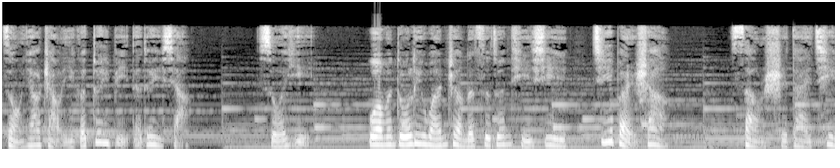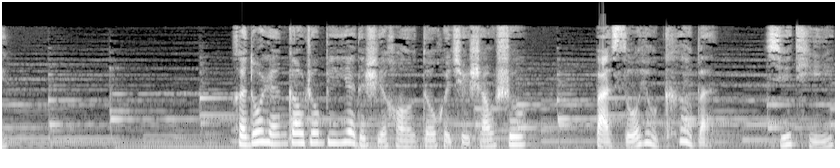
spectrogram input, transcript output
总要找一个对比的对象，所以，我们独立完整的自尊体系基本上丧失殆尽。很多人高中毕业的时候都会去烧书，把所有课本、习题、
